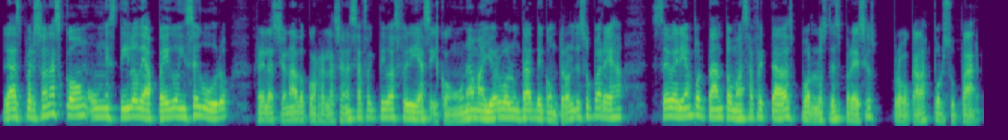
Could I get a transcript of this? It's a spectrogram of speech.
Las personas con un estilo de apego inseguro relacionado con relaciones afectivas frías y con una mayor voluntad de control de su pareja se verían por tanto más afectadas por los desprecios provocados por su par.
